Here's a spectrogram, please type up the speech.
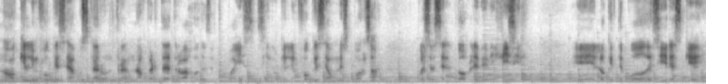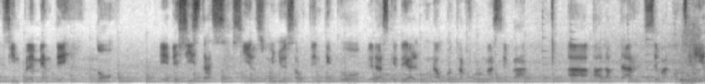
no que el enfoque sea buscar una oferta de trabajo desde tu país, sino que el enfoque sea un sponsor, pues es el doble de difícil. Eh, lo que te puedo decir es que simplemente no eh, desistas, si el sueño es auténtico, verás que de alguna u otra forma se va a adaptar, se va a conseguir.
